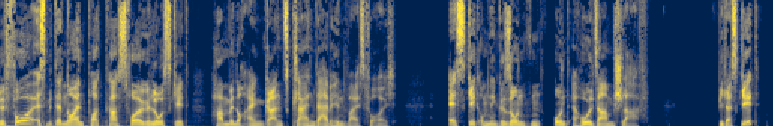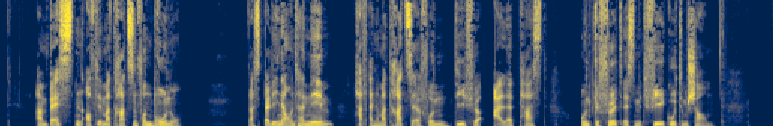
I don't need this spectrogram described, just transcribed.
Bevor es mit der neuen Podcast-Folge losgeht, haben wir noch einen ganz kleinen Werbehinweis für euch. Es geht um den gesunden und erholsamen Schlaf. Wie das geht? Am besten auf den Matratzen von Bruno. Das Berliner Unternehmen hat eine Matratze erfunden, die für alle passt und gefüllt ist mit viel gutem Schaum.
